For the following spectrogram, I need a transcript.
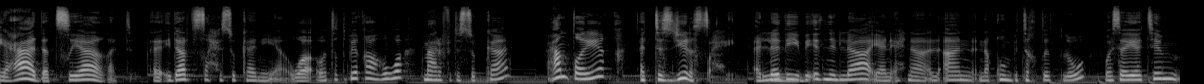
إعادة صياغة إدارة الصحة السكانية وتطبيقها هو معرفة السكان عن طريق التسجيل الصحي. الذي بإذن الله يعني إحنا الآن نقوم بالتخطيط له وسيتم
